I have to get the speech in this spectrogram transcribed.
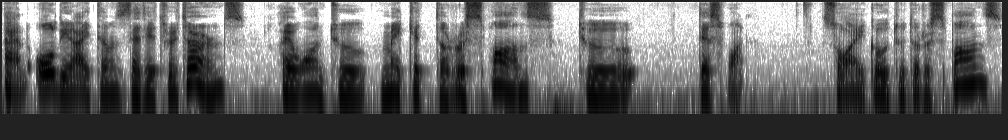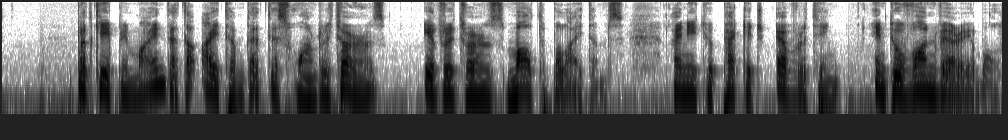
and all the items that it returns, I want to make it the response to this one. So I go to the response but keep in mind that the item that this one returns, it returns multiple items. I need to package everything into one variable.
